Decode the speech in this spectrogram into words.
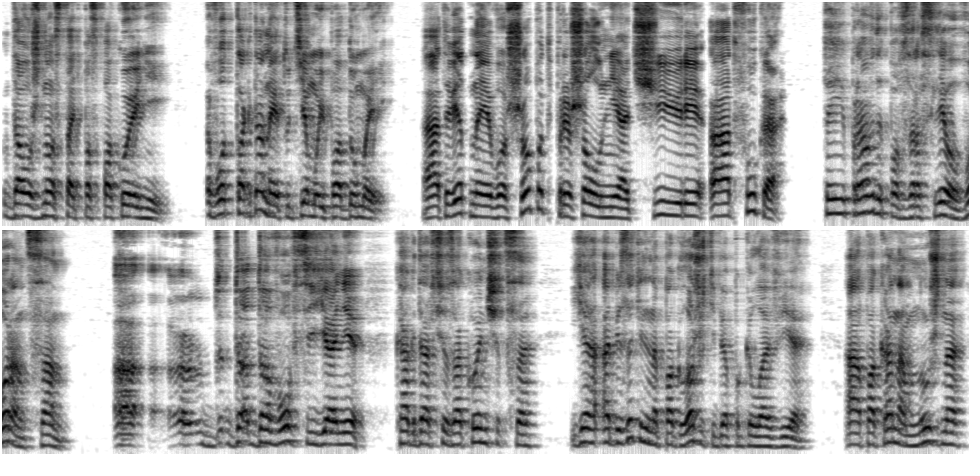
должно стать поспокойней. Вот тогда на эту тему и подумай». Ответ на его шепот пришёл не от Чиури, а от Фука. «Ты и правда повзрослел, Ворон-сан?» «А... Э, да, да вовсе я не...» «Когда всё закончится, я обязательно поглажу тебя по голове. А пока нам нужно,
